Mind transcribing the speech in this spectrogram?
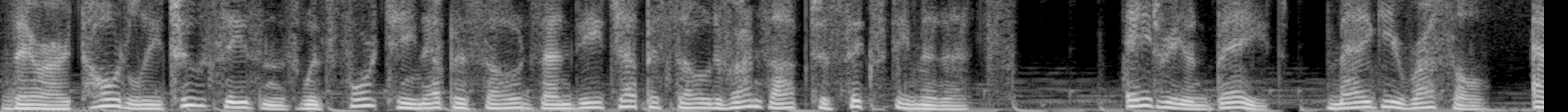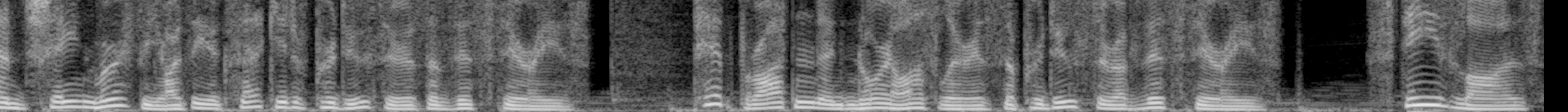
There are totally two seasons with 14 episodes and each episode runs up to 60 minutes. Adrian Bate, Maggie Russell, and Shane Murphy are the executive producers of this series. Pip Broughton and Nora Osler is the producer of this series. Steve Laws,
